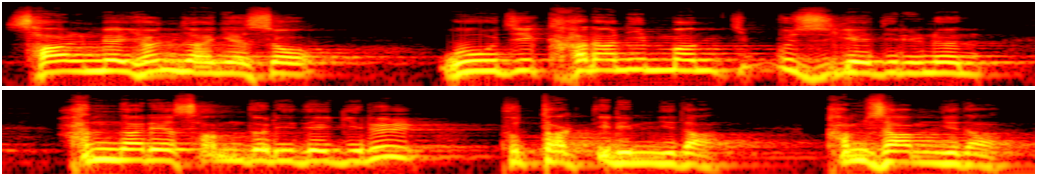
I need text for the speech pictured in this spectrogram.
삶의 현장에서 오직 하나님만 기쁘시게 해드리는 한날의 삶들이 되기를 부탁드립니다. 감사합니다.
